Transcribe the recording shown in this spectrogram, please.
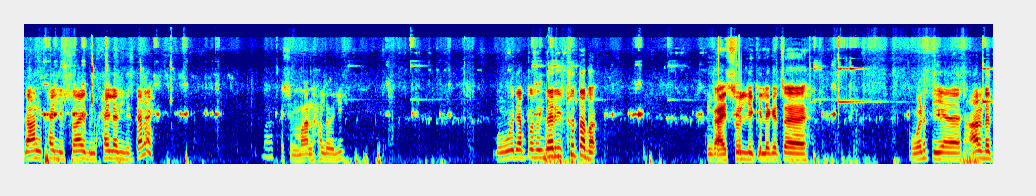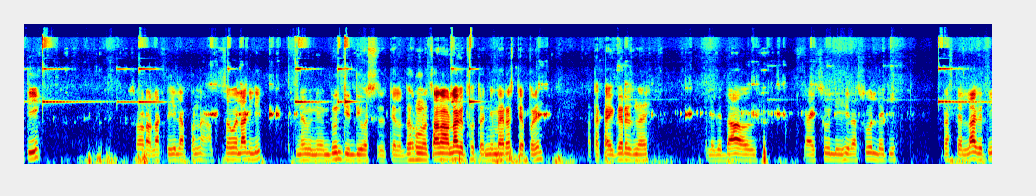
दान खायली सोयाबीन खायला लागलीस का नाही? कशी मान हलवली. मग उद्यापासून जरी होता बघ. गाय सोडली की लगेच वडती आरडती. सोडावं लागतं. हिला पण आता सवय लागली. नवीन नवीन दोन तीन दिवस त्याला धरूनच आणावं लागत होतं. निम्या रस्त्यापर्यंत. आता काही गरज नाही. लगेच दाव काय सोली हिला सोललं की रस्त्याला लागती.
